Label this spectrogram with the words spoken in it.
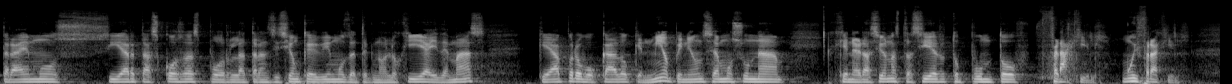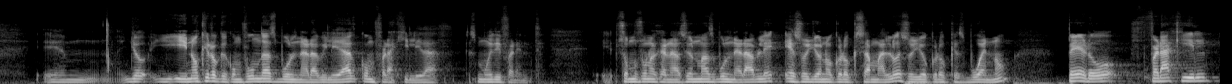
traemos ciertas cosas por la transición que vivimos de tecnología y demás, que ha provocado que, en mi opinión, seamos una generación hasta cierto punto frágil, muy frágil. Em, yo, y no quiero que confundas vulnerabilidad con fragilidad, es muy diferente. Eh, somos una generación más vulnerable, eso yo no creo que sea malo, eso yo creo que es bueno, pero frágil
